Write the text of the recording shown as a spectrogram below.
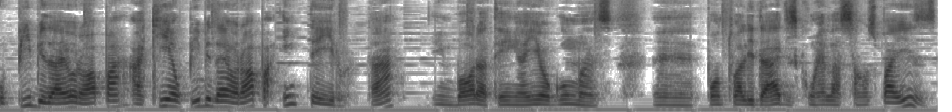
o PIB da Europa, aqui é o PIB da Europa inteiro, tá? Embora tenha aí algumas é, pontualidades com relação aos países,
